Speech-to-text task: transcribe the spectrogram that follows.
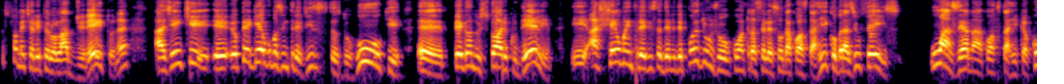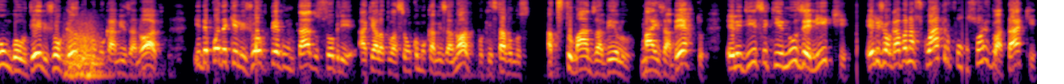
principalmente ali pelo lado direito, né? A gente, eu peguei algumas entrevistas do Hulk, é, pegando o histórico dele, e achei uma entrevista dele depois de um jogo contra a seleção da Costa Rica, o Brasil fez 1 a 0 na Costa Rica com o gol dele, jogando como camisa 9. E depois daquele jogo, perguntado sobre aquela atuação como camisa 9, porque estávamos acostumados a vê-lo mais aberto, ele disse que no Zenit ele jogava nas quatro funções do ataque,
